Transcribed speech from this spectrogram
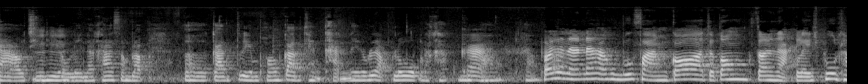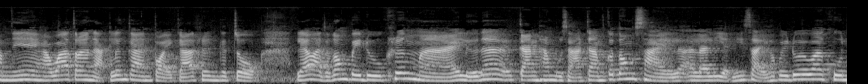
ยาวทีเดียวเลยนะคะสำหรับ การเตรียมพร้อมการแข่งขันในระดับโลกนะคะค่ะเพราะฉะนั้นนะคะคุณผู้ฟังก็จะต้องตระหนักเลยพูดคำนี้นะคะว่าตระหนักเรื่องการปล่อยก๊าซเรือนกระจก แล้วอาจจะต้องไปดูเครื่องหมาย หรือการทำอุตสาหกรรมก็ต้องใส่รายละเอียดนี้ใส่เข้าไปด้วยว่าคุณ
